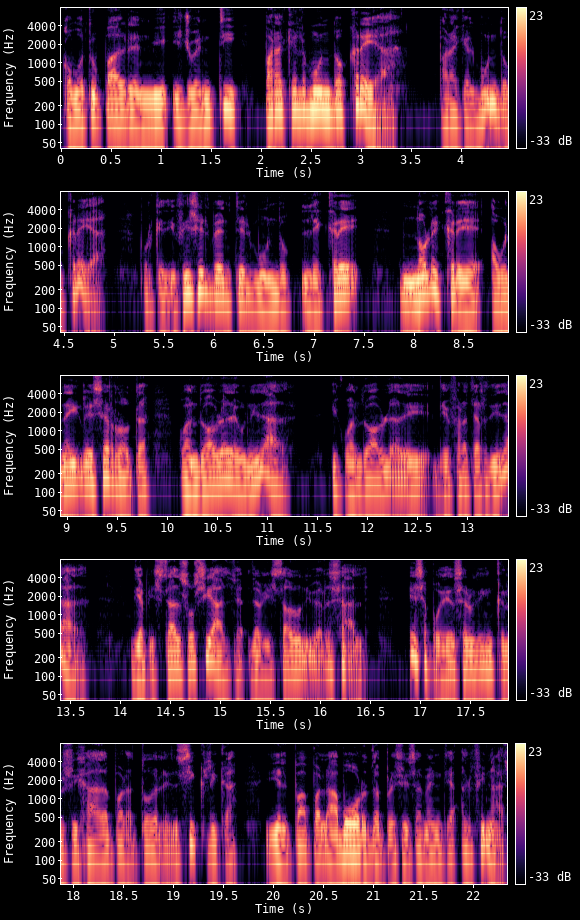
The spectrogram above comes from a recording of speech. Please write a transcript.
como tu Padre en mí y yo en ti, para que el mundo crea, para que el mundo crea, porque difícilmente el mundo le cree, no le cree a una iglesia rota cuando habla de unidad y cuando habla de, fraternidad, de amistad social, de amistad universal. Esa podría ser una encrucijada para toda la encíclica y el Papa la aborda precisamente al final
